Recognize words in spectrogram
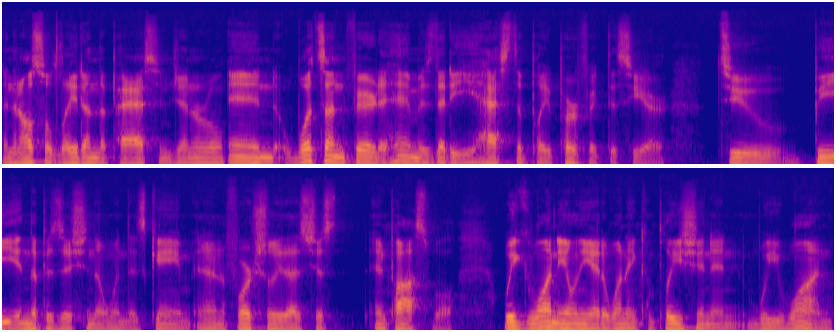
and then also late on the pass in general. And what's unfair to him is that he has to play perfect this year to be in the position to win this game. And unfortunately, that's just impossible. Week one, he only had a one incompletion and we won.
